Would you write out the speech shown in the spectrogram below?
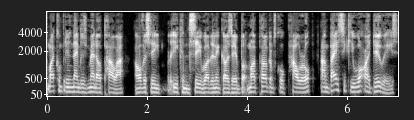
My company's name is Menopower Obviously, you can see why the link goes here, but my program's called Power Up. And basically what I do is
